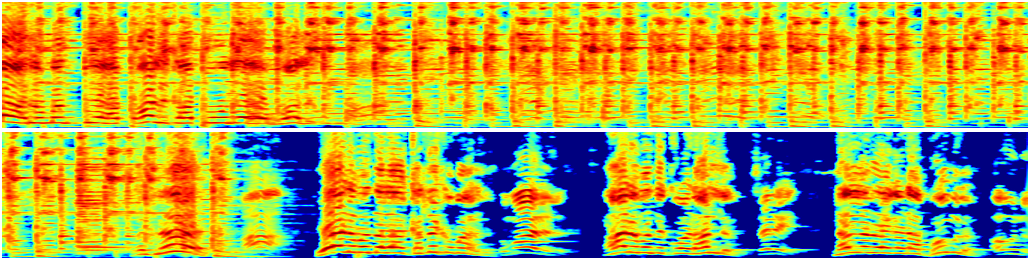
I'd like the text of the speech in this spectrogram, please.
ఆరు మంది పాలు కాపులే ఆ, ఏడు వందల కన్యకుమారులు. కుమారులు. ఆరు మంది కోడాళ్ళు. సరే. నల్ల రేగడ భూములు. అవును.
